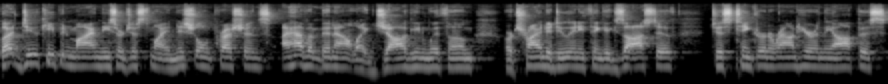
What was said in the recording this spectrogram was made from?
but do keep in mind these are just my initial impressions. I haven't been out like jogging with them or trying to do anything exhaustive, just tinkering around here in the office.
